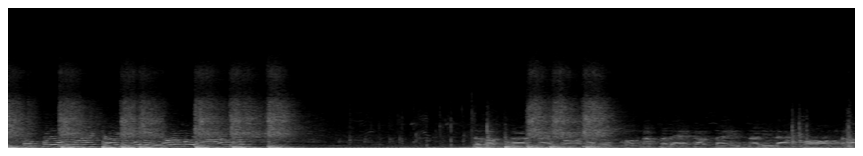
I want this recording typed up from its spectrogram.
นะครับการถ่ายทอดอารมณ์ของนักแสดงครับในสรีระของนะครับ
